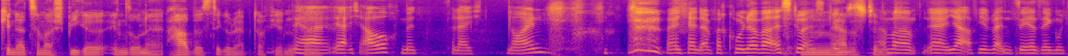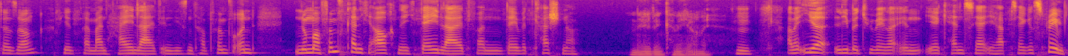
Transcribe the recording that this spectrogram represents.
Kinderzimmerspiegel in so eine Haarbürste gerappt, auf jeden Ja, Fall. ja, ich auch mit vielleicht neun, weil ich halt einfach cooler war als du als Mm, Kind. ja, das stimmt. Aber äh, ja, auf jeden Fall ein sehr, sehr guter Song. Auf jeden Fall mein Highlight in diesen Top 5. Und Nummer 5 kann ich auch nicht, Daylight von David Kushner. Nee, den kenne ich auch nicht. Hm. Aber ihr, liebe TübingerInnen, ihr kennt es ja, ihr habt es ja gestreamt.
